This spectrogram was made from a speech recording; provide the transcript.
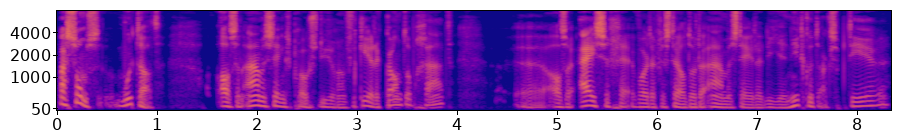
Maar soms moet dat als een aanbestedingsprocedure een verkeerde kant op gaat, uh, als er eisen ge worden gesteld door de aanbesteder die je niet kunt accepteren,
